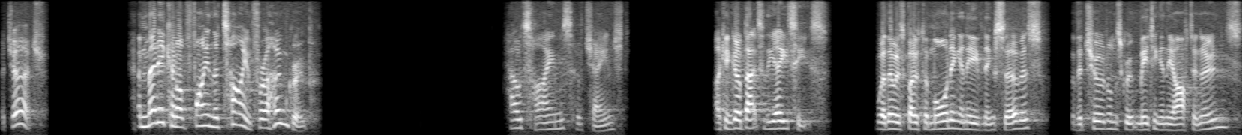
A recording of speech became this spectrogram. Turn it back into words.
a church. And many cannot find the time for a home group. How times have changed. I can go back to the 80s, where there was both a morning and evening service, with a children's group meeting in the afternoons.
